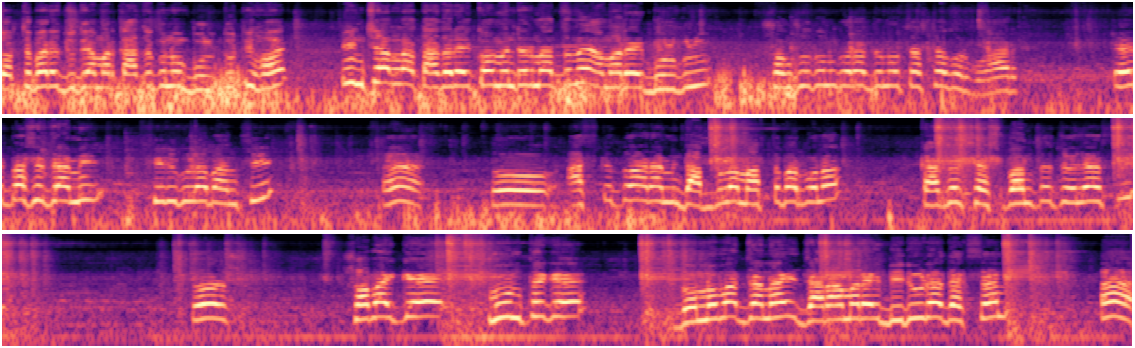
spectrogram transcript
ধরতে পারে, যদি আমার কাজে কোনো ভুল ত্রুটি হয় ইনশাল্লাহ তাদের এই কমেন্টের মাধ্যমে আমার এই ভুলগুলো সংশোধন করার জন্য চেষ্টা করব। আর এই পাশে যে আমি সিঁড়িগুলো বানছি হ্যাঁ তো আজকে তো আর আমি ডাবগুলো মারতে পারব না। কাজের শেষ প্রান্তে চলে আসছি। তো সবাইকে মন থেকে ধন্যবাদ জানাই যারা আমার এই ভিডিওটা দেখছেন। হ্যাঁ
